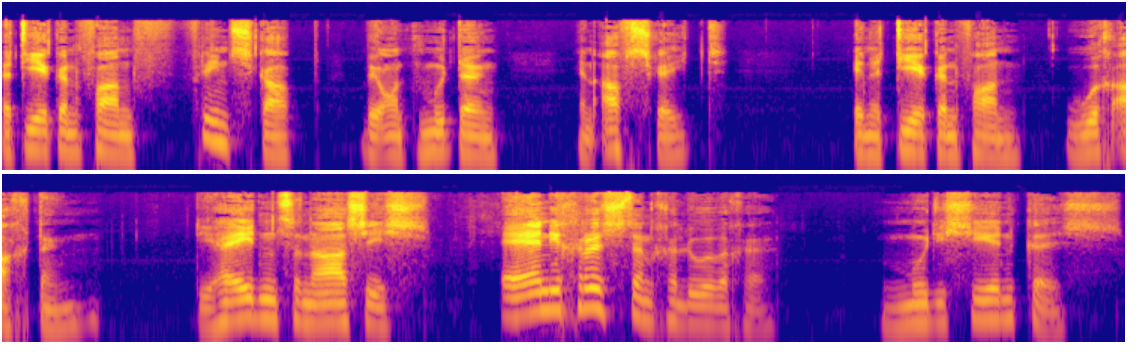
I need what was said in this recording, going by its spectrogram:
'n teken van vriendskap by ontmoeting en afskeid en 'n teken van hoogagting. Die heidense nasies en die Christen gelowige moet die seën kus.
